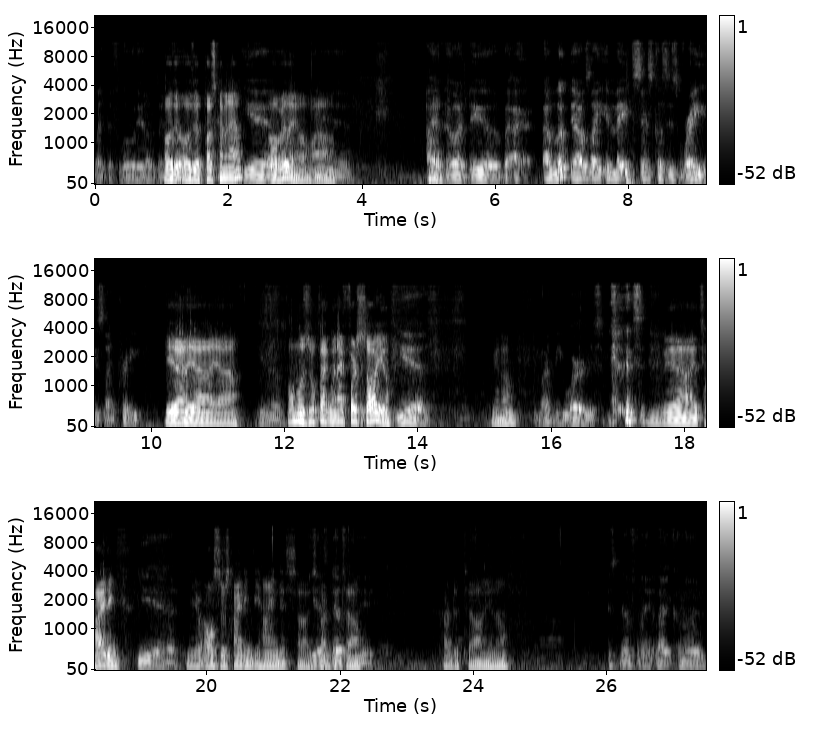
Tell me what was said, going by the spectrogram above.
like the fluid. Like, Oh, the, oh, the pus coming out? Yeah. Oh, really? Oh, wow. Yeah. I had no idea, but I I looked at. it, I was like, it made sense because it's raised like pretty, Yeah, yeah, yeah. you know. Almost looked like when I first saw you, Yeah, you know? might be worse. Yeah, it's hiding. yeah, Your ulcer's hiding behind it, so it's yeah, hard it's to tell. Hard to tell, you know? it's definitely like um.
